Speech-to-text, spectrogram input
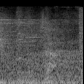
gonna sting.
